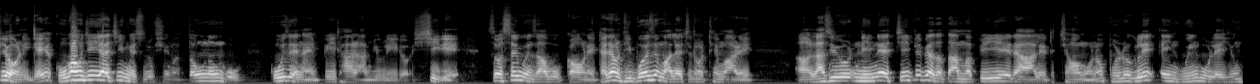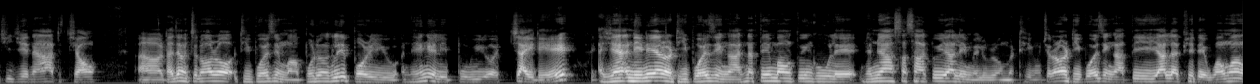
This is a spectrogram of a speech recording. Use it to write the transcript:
ပြော့နေတယ်ဂိုးပေါင်းကြေးရကြည့်မယ်ဆိုလို့ရှိရင်တော့၃လုံးကို90နိုင်ပေးထားတာမျိုးလေးတော့ရှိတယ်ဆိုတော့စိတ်ဝင်စားဖို့ကောင်းတယ်ဒါကြောင့်ဒီပွဲစဉ်မှာလည်းကျွန်တော်ထင်ပါတယ်အာလာဇီယိုအနေနဲ့ကြီးပြပြတသားမပေးရတာလည်းတစ်ချောင်းပေါ့နော်ဘိုဒိုကလစ်အိမ်ကွင်းကိုလည်းယုံကြည်ချင်တာတစ်ချောင်း အာဒါကြောင့်ကျွန်တော်တို့ဒီပွဲစဉ်မှာဘိုဒိုကလစ်ဘော်ရီကိုအနှဲငယ်လေးပို့ပြီးတော့ကြိုက်တယ်အရန်အနေနဲ့ကတော့ဒီပွဲစဉ်ကနှစ်သင်းပေါင်းတွင်းကိုလည်းများများဆဆတွေးရလိမ့်မယ်လို့တော့မထင်ဘူးကျွန်တော်တို့ဒီပွဲစဉ်ကတေရလက်ဖြစ်တဲ့1-1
